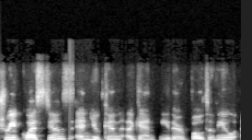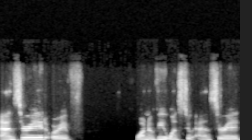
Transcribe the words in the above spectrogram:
three questions and you can, again, either both of you answer it or if one of you wants to answer it.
